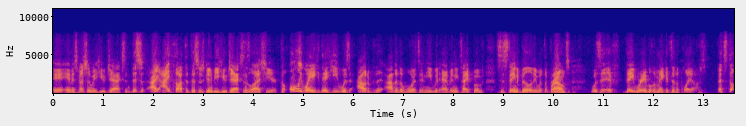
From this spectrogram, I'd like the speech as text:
and, and especially with Hue Jackson, this I, I thought that this was going to be Hue Jackson's last year. The only way that he was out of the out of the woods and he would have any type of sustainability with the Browns was if they were able to make it to the playoffs. That's the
